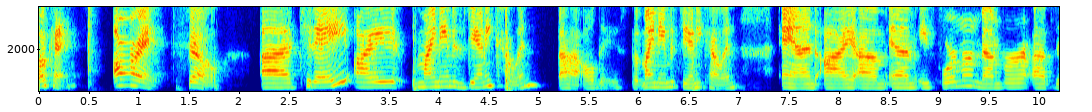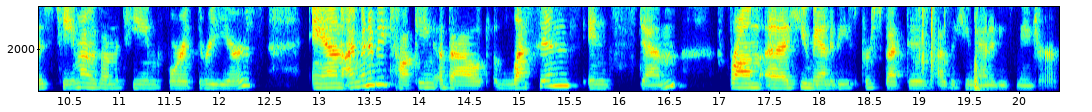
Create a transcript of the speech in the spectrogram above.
Okay. All right. So uh, today, I my name is Danny Cohen. Uh, all days, but my name is Danny Cohen, and I um, am a former member of this team. I was on the team for three years, and I'm going to be talking about lessons in STEM from a humanities perspective as a humanities major.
